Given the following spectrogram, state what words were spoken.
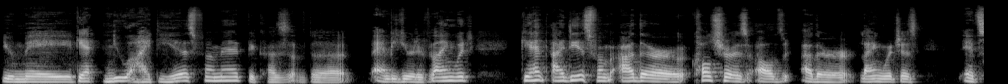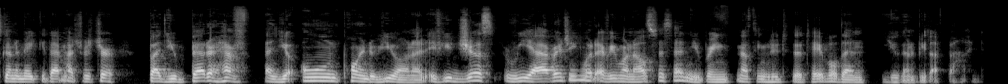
You may get new ideas from it because of the ambiguity of language get ideas from other cultures, all other languages. It's going to make it that much richer. But you better have your own point of view on it. If you're just re-averaging what everyone else has said and you bring nothing new to the table, then you're going to be left behind.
